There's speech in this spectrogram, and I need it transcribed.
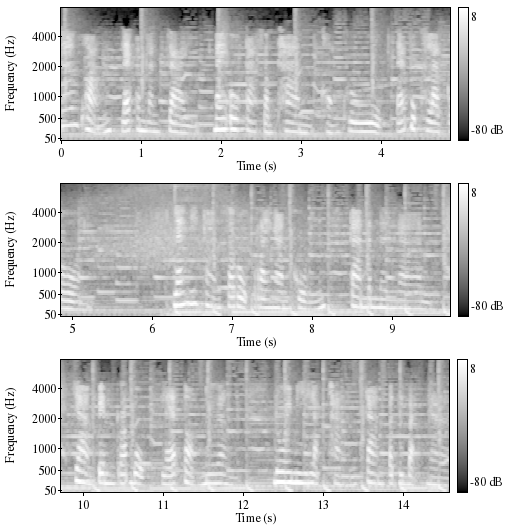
สร้างขวัญและกำลังใจในโอกาสสำคัญของครูและบุคลากร และมีการสรุปรายงานผล การดำเนินงาน อย่างเป็นระบบและต่อเนื่อง โดยมีหลักฐานการปฏิบัติงาน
